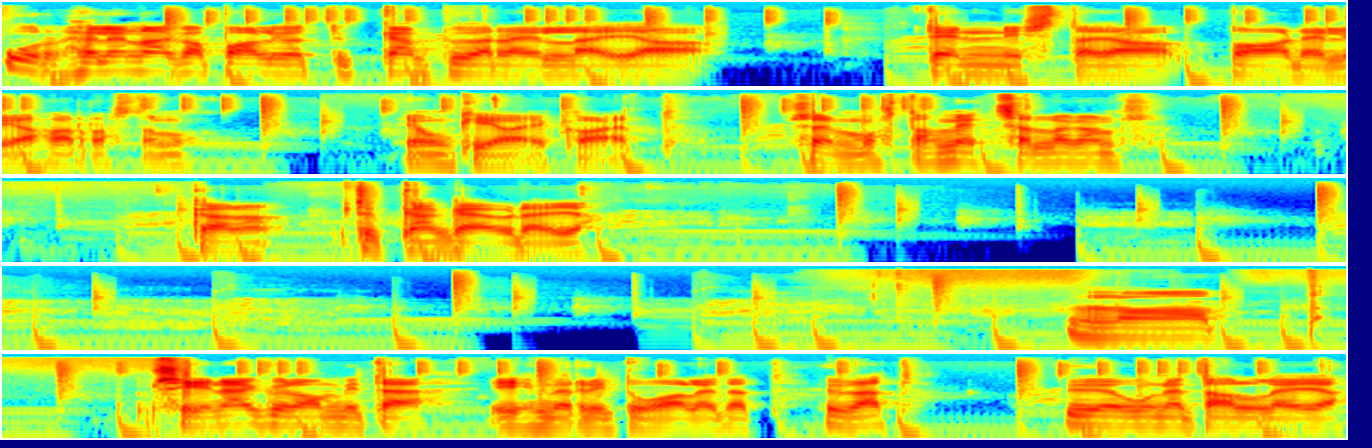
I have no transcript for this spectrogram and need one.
urheilen aika paljon, tykkään pyöreillä ja tennistä ja paadelia harrastanut jonkin aikaa. Että semmoista metsällä kanssa tykkään käydä ja No, siinä ei kyllä ole mitään ihmerituaaleita. Hyvät yöunet alle ja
